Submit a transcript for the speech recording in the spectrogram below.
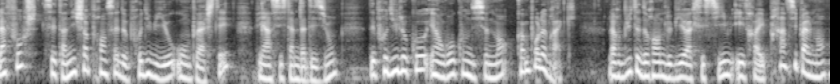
La Fourche, c'est un e-shop français de produits bio où on peut acheter, via un système d'adhésion, des produits locaux et en gros conditionnement, comme pour le vrac. Leur but est de rendre le bio accessible et ils travaillent principalement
